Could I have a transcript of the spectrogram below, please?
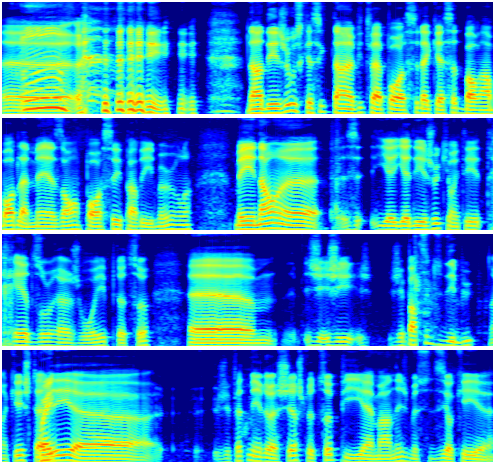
Euh... Dans des jeux où ce que c'est que t'as envie de faire passer la cassette bord en bord de la maison, passer par des murs, là. Mais non, euh, c'est- il y, a- il y a des jeux qui ont été très durs à jouer, pis tout ça. Euh, j'ai- parti du début, ok? J'étais Oui. allé... euh, J'ai fait mes recherches, tout ça, puis à un moment donné, je me suis dit, ok, euh,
